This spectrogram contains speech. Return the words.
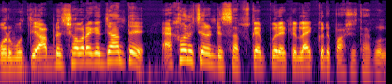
পরবর্তী আপডেট সবার আগে জানতে এখনই চ্যানেলটি সাবস্ক্রাইব করে একটি লাইক করে পাশে থাকুন।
